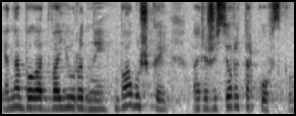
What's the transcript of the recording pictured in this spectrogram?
и она была двоюродной бабушкой режиссера Тарковского.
